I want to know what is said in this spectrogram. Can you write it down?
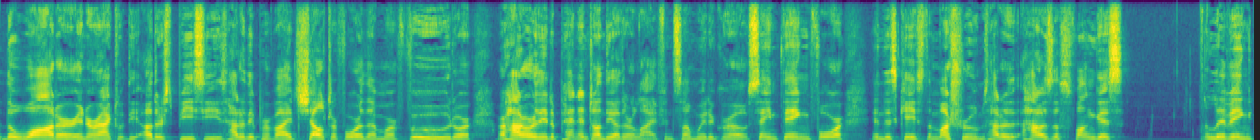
the water, interact with the other species? How do they provide shelter for them or food or, or how are they dependent on the other life in some way to grow? Same thing for, in this case, the mushrooms. How, do, how is the fungus living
